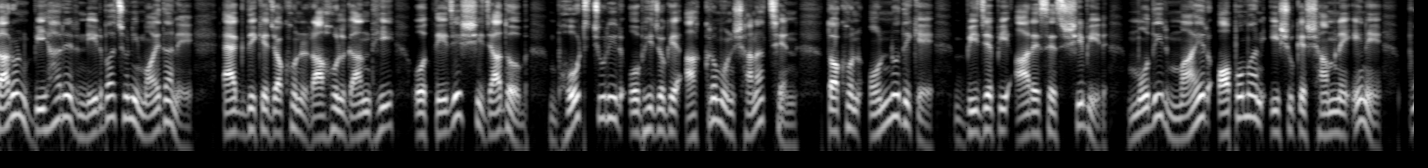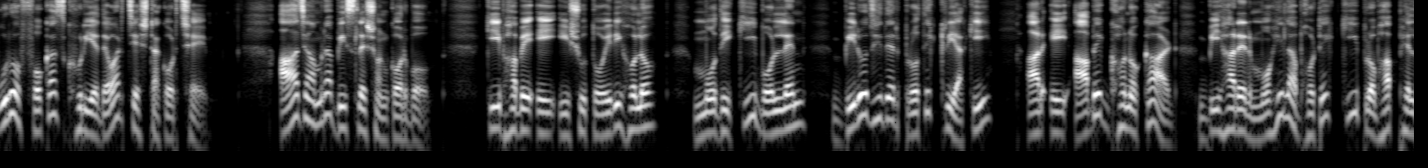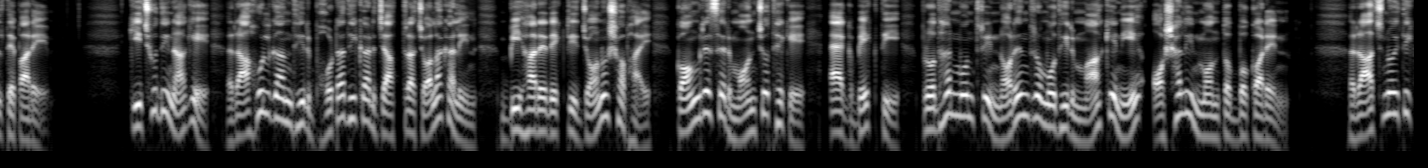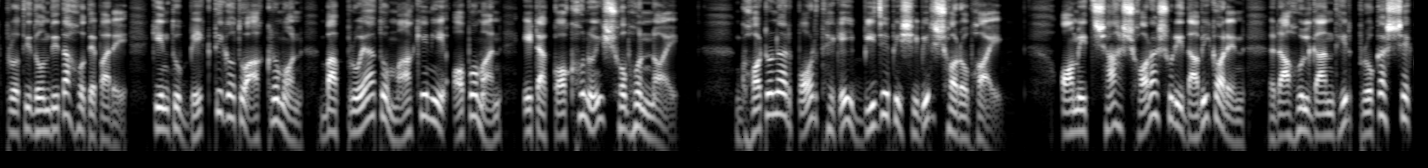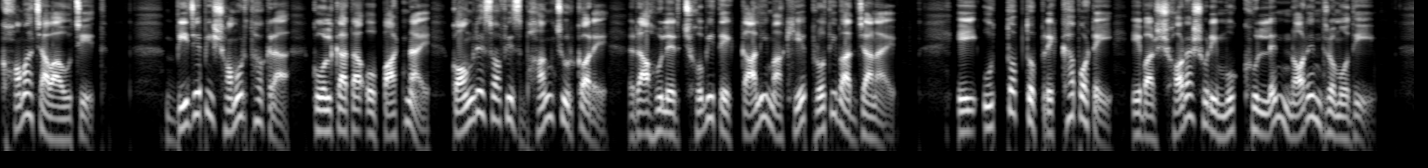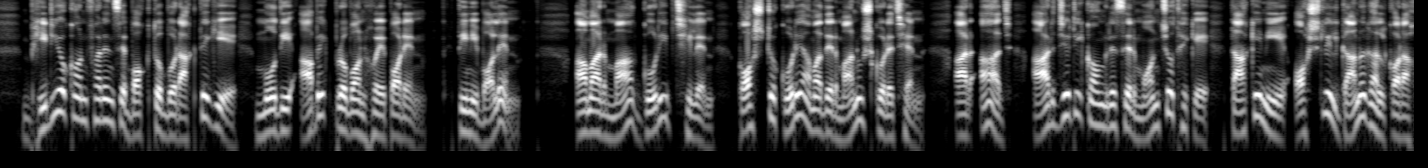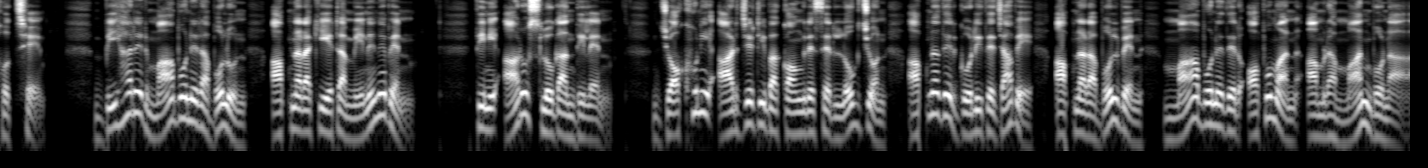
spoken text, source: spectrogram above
কারণ বিহারের নির্বাচনী ময়দানে একদিকে যখন রাহুল গান্ধী ও তেজস্বী যাদব ভোট চুরির অভিযোগে আক্রমণ শানাচ্ছেন, তখন অন্যদিকে বিজেপি আরএসএস শিবির মোদির মায়ের অপমান ইস্যুকে সামনে এনে পুরো ফোকাস ঘুরিয়ে দেওয়ার চেষ্টা করছে। আজ আমরা বিশ্লেষণ করব। কীভাবে এই ইস্যু তৈরি হল? মোদি কি বললেন? বিরোধীদের প্রতিক্রিয়া কি? আর এই আবেগঘন কার্ড বিহারের মহিলা ভোটে কি প্রভাব ফেলতে পারে? কিছুদিন আগে রাহুল গান্ধীর ভোটাধিকার যাত্রা চলাকালীন বিহারের একটি জনসভায় কংগ্রেসের মঞ্চ থেকে এক ব্যক্তি প্রধানমন্ত্রী নরেন্দ্র মোদীর মাকে নিয়ে অশালীন মন্তব্য করেন। রাজনৈতিক প্রতিদ্বন্দ্বিতা হতে পারে, কিন্তু ব্যক্তিগত আক্রমণ বা প্রয়াত মাকে নিয়ে অপমান এটা কখনোই শোভন নয়। ঘটনার পর থেকেই বিজেপি শিবির সরব হয়। অমিত শাহ সরাসরি দাবি করেন, রাহুল গান্ধীর প্রকাশ্যে ক্ষমা চাওয়া উচিত। বিজেপি সমর্থকরা কলকাতা ও পাটনায় কংগ্রেস অফিস ভাঙচুর করে রাহুলের ছবিতে কালি মাখিয়ে প্রতিবাদ জানায়। এই উত্তপ্ত প্রেক্ষাপটেই এবার সরাসরি মুখ খুললেন নরেন্দ্র মোদী। ভিডিও কনফারেন্সে বক্তব্য রাখতে গিয়ে মোদী আবেগপ্রবণ হয়ে পড়েন। তিনি বলেন, আমার মা গরিব ছিলেন, কষ্ট করে আমাদের মানুষ করেছেন, আর আজ আরজেডি কংগ্রেসের মঞ্চ থেকে তাকে নিয়ে অশ্লীল গানগাল করা হচ্ছে। বিহারের মা বোনেরা বলুন, আপনারা কি এটা মেনে নেবেন? তিনি আরও স্লোগান দিলেন, যখনই আরজেটি বা কংগ্রেসের লোকজন আপনাদের গলিতে যাবে, আপনারা বলবেন, মা বোনেদের অপমান আমরা মানব না।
